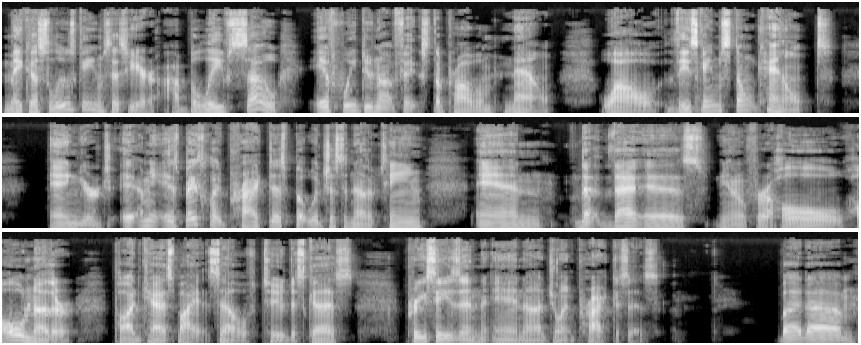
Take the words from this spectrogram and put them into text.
make us lose games this year? I believe so, if we do not fix the problem now. While these games don't count, and you're, I mean, it's basically like practice, but with just another team. And that, that is, you know, for a whole, whole nother podcast by itself to discuss preseason and uh, joint practices. But um,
